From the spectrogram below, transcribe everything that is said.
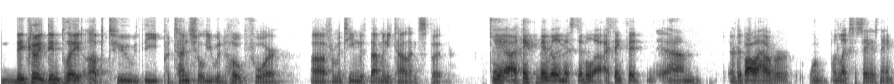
they clearly didn't play up to the potential you would hope for uh, from a team with that many talents. But yeah, I think they really missed Dybala. I think that um, or Dybala, however one, one likes to say his name.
